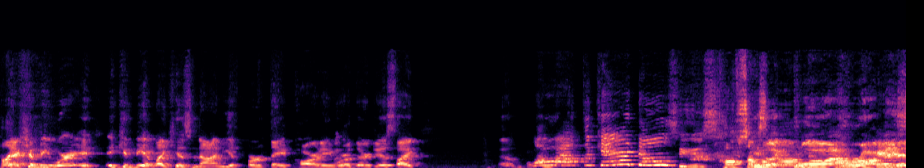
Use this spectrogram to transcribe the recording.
Like- that could be where it, it could be at like his 90th birthday party where they're just like uh, blow out the candles. He's Cough He's something like, along. blow out wrong And then it's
